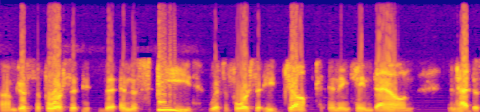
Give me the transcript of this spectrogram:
Um, just the force that, that, and the speed with the force that he jumped and then came down and had to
